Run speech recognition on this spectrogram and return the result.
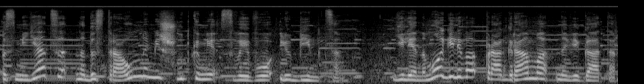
посмеяться над остроумными шутками своего любимца. Елена Могилева, программа «Навигатор».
